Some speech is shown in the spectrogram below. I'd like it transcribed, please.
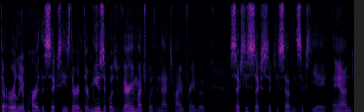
the earlier part of the 60s. Their their music was very much within that time frame of 66, 67, 68 and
